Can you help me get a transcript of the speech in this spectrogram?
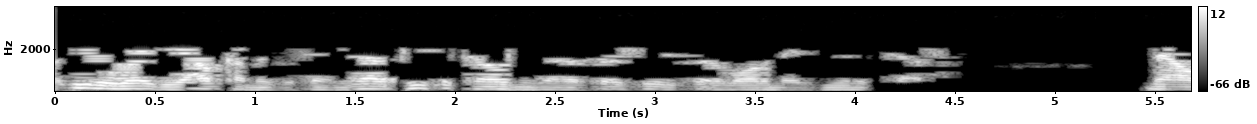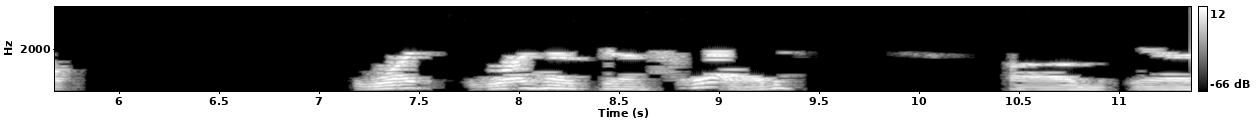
either way, the outcome is the same. You got a piece of code and you got an associated set of automated unit tests. Now, what what has been said, um, in,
